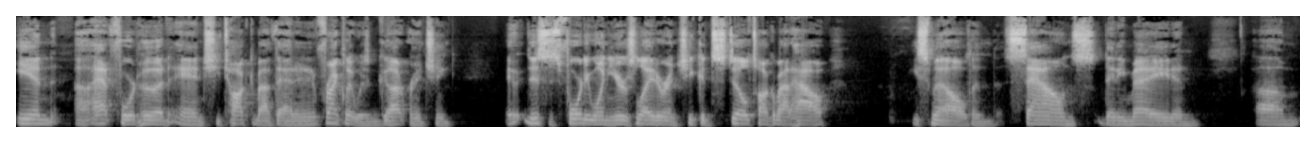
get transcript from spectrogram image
in uh, at Fort Hood, and she talked about that, and it, frankly, it was gut wrenching. This is 41 years later, and she could still talk about how he smelled and the sounds that he made, and um,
